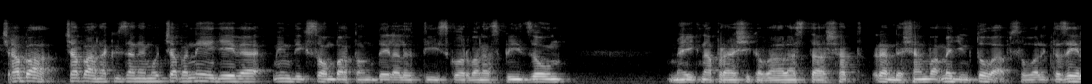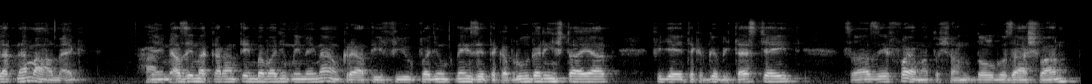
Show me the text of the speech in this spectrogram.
Csaba, Csabának üzenem, hogy Csaba négy éve mindig szombaton délelőtt tízkor van a Speed Zone. Melyik napra esik a választás? Hát rendesen van, megyünk tovább, szóval itt az élet nem áll meg. Hát, Én azért meg karanténban vagyunk, mi még nagyon kreatív fiúk vagyunk, nézzétek a Bruder instáját, figyeljétek a Göbi tesztjeit, szóval azért folyamatosan dolgozás van.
